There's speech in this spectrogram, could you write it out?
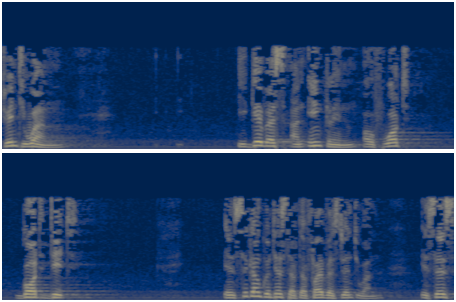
21, he gave us an inkling of what God did. In 2 Corinthians chapter 5, verse 21, it says,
